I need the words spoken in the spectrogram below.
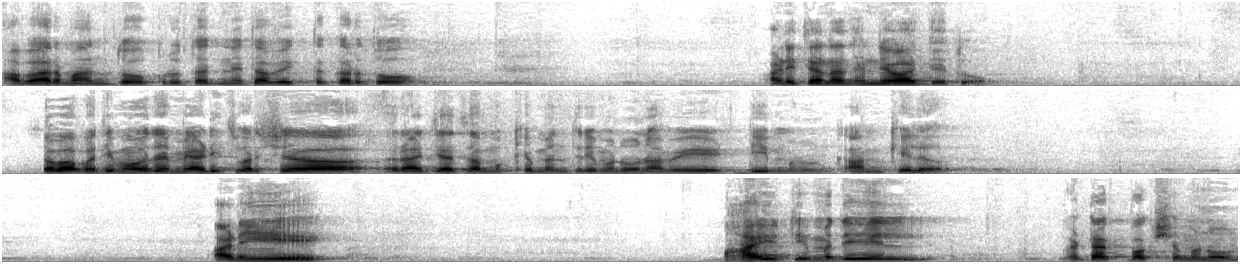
आभार मानतो कृतज्ञता व्यक्त करतो आणि त्यांना धन्यवाद देतो. सभापती महोदय मी अडीच वर्ष राज्याचा मुख्यमंत्री म्हणून आम्ही टीम म्हणून काम केलं. आणि महायुतीमधील घटक पक्ष म्हणून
